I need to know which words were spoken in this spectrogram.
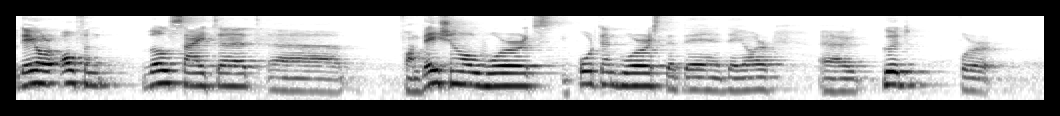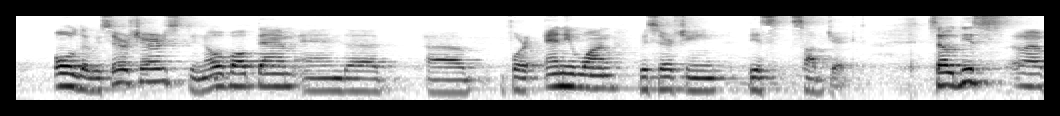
they are often well cited uh, foundational works important works that they, they are uh, good for all the researchers to know about them and uh, uh, for anyone researching this subject. So these uh,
